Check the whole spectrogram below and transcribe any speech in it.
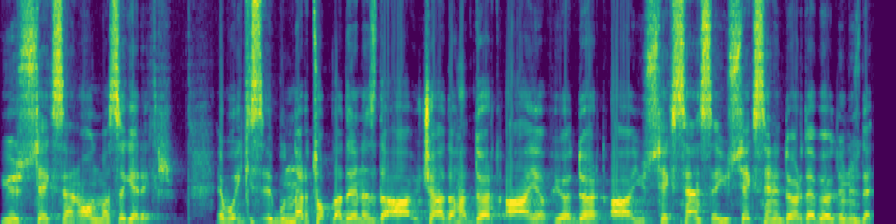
180 olması gerekir. E bu ikisi bunları topladığınızda A 3A daha 4A yapıyor. 4A 180 ise 180'i 4'e böldüğünüzde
